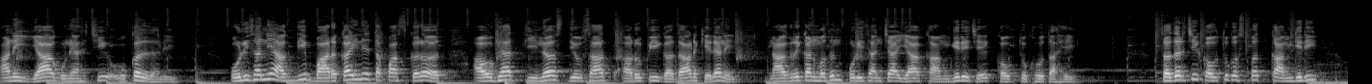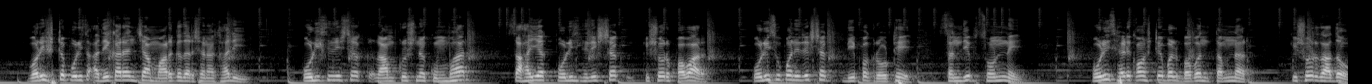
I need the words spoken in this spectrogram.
आणि या गुन्ह्याची उकल झाली. पोलिसांनी अगदी बारकाईने तपास करत अवघ्या तीनच दिवसात आरोपी गजाड केल्याने नागरिकांमधून पोलिसांच्या या कामगिरीचे कौतुक होत आहे. सदरची कौतुकास्पद कामगिरी वरिष्ठ पोलीस अधिकाऱ्यांच्या मार्गदर्शनाखाली पोलीस निरीक्षक रामकृष्ण कुंभार सहाय्यक पोलीस निरीक्षक किशोर पवार पोलीस उपनिरीक्षक Deepak Rothe Sandeep Sonane police head constable Baban Tamnar Kishor Jadhav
